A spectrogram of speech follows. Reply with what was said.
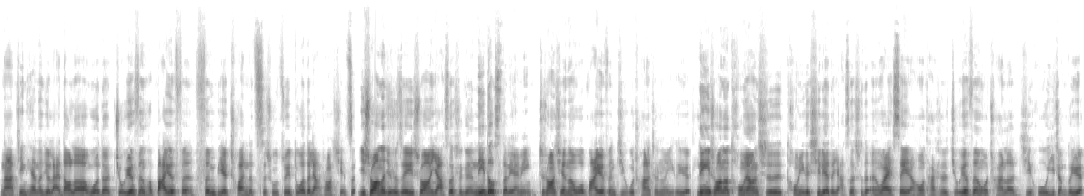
那今天呢，就来到了我的九月份和八月份分别穿的次数最多的两双鞋子。一双呢就是这一双亚瑟士跟 Needles 的联名，这双鞋呢我八月份几乎穿了整整一个月。另一双呢同样是同一个系列的亚瑟士的 NYC，然后它是九月份我穿了几乎一整个月。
